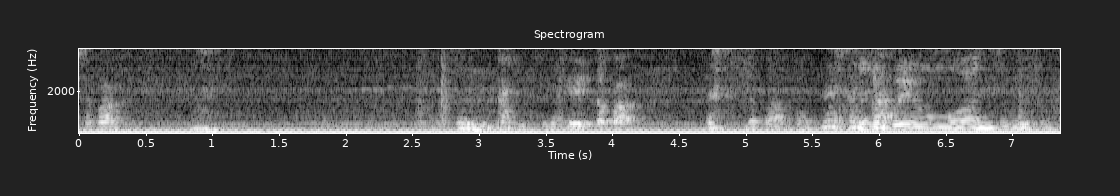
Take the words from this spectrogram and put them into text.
Isa pa. Okay, tapa. Dapa po. Niyo po yung mukha niyo sa butas.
